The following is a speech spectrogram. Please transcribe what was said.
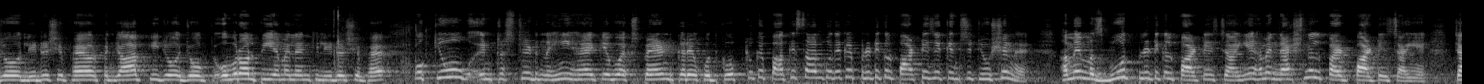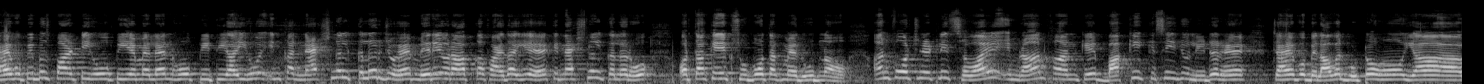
جو لیڈرشپ ہے اور پنجاب کی جو جو overall P M L N کی لیڈرشپ ہے، وہ کیوں انٹرسٹڈ نہیں ہے کہ وہ ایکسپینڈ کرے خود کو؟ کیونکہ پاکستان کو دیکھیں پولیٹیکل پارٹیز ایک انسٹیٹیوشن ہے۔ ہمیں مضبوط پولیٹیکل پارٹیز چاہیے، ہمیں نیشنل پارٹیز چاہیے۔ چاہے وہ پیپلز پارٹی ہو پی ایم ایل این ہو پی ٹی آئی ہو، ان کا نیشنل کلر جو ہے، میرے اور آپ کا فائدہ یہ ہے کہ نیشنل کلر ہو اور تاکہ ایک صوبوں تک محدود نہ ہو۔ انفارچونیٹ ڈیفینیٹلی سوائے عمران خان کے، باقی کسی جو لیڈر ہے، چاہے وہ بلاول بھٹو ہوں یا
